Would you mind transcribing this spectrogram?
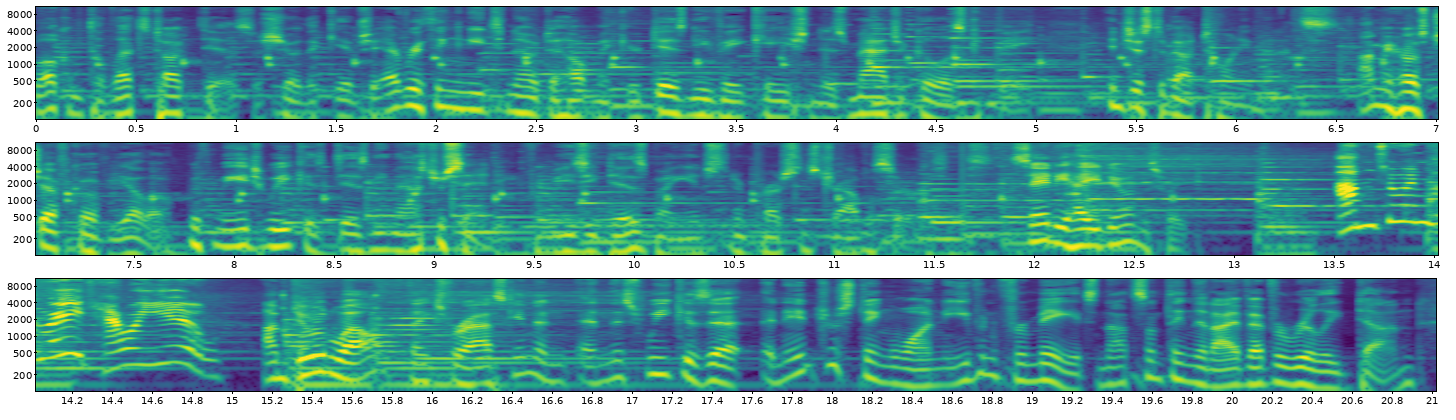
welcome to Let's Talk Diz, a show that gives you everything you need to know to help make your Disney vacation as magical as can be in just about 20 minutes. I'm your host, Jeff Coviello. With me each week is Disney Master Sandy from Easy Diz by Instant Impressions Travel Services. Sandy, how you doing this week? I'm doing great. How are you? I'm doing well. Thanks for asking. And, and this week is a, an interesting one, even for me. It's not something that I've ever really done.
